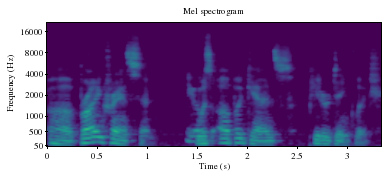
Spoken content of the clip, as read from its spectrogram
Uh, Bryan Cranston Yep. was up against Peter Dinklage.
